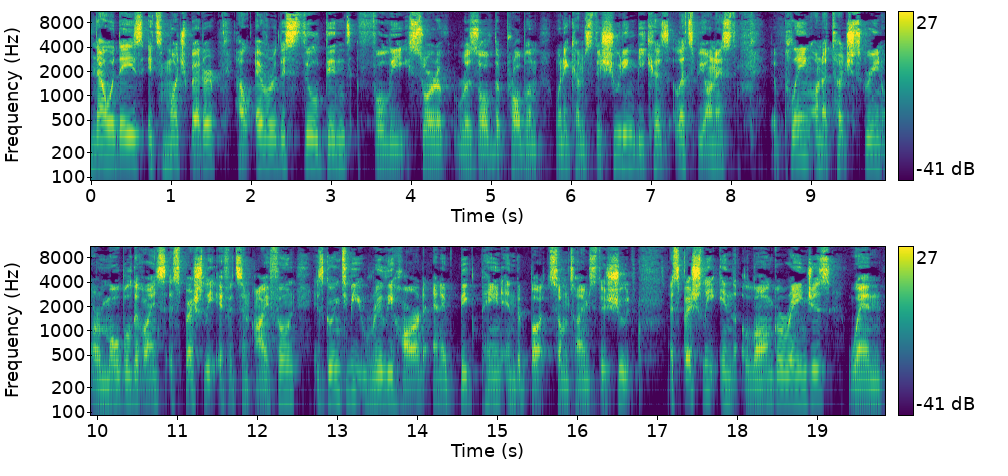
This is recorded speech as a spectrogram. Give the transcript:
Nowadays, it's much better. However, this still didn't fully sort of resolve the problem when it comes to shooting because let's be honest, playing on a touchscreen or mobile device, especially if it's an iPhone, is going to be really hard and a big pain in the butt sometimes to shoot. Especially in longer ranges when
